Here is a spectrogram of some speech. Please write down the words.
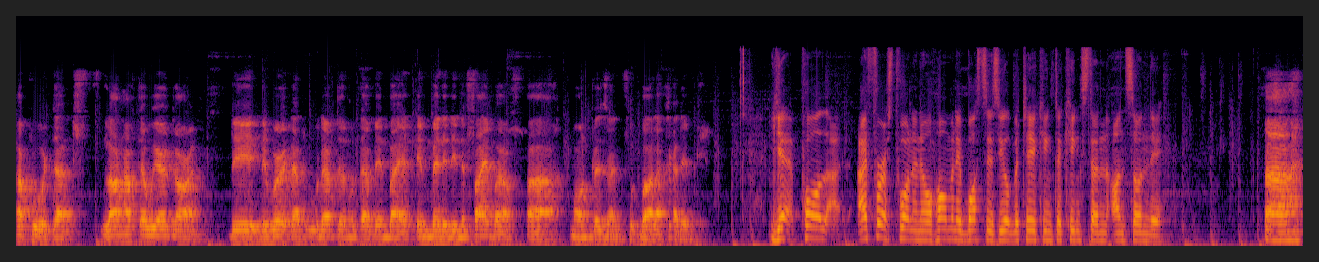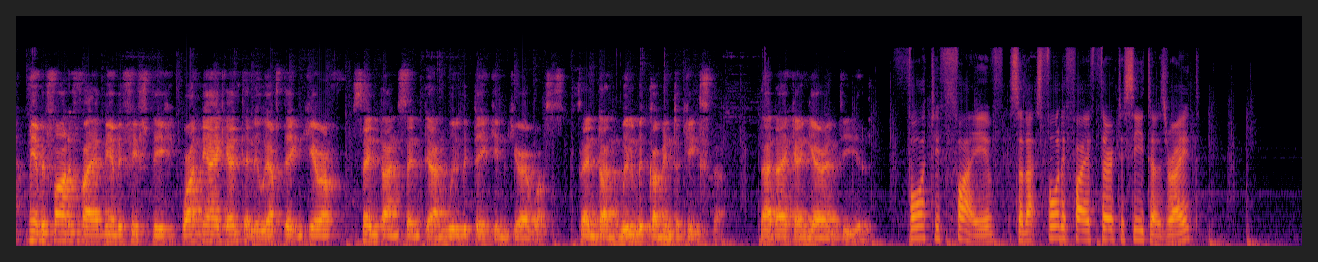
approach that long after we are gone, the, the work that we would have done would have been by embedded in the fiber of uh, Mount Pleasant Football Academy. Yeah, Paul, I first want to know how many buses you'll be taking to Kingston on Sunday. Uh, maybe 45, maybe 50. One thing I can tell you, we have taken care of St. Ann, St. Ann will be taking care of us. St. Ann will be coming to Kingston. That I can guarantee you. 45, so that's 45 30 seaters, right?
